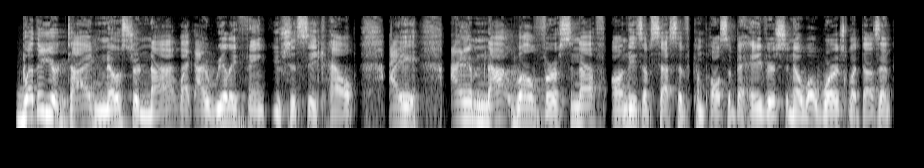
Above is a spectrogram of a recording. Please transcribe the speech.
whether you're diagnosed or not, like I really think you should seek help. I, I am not well versed enough on these obsessive compulsive behaviors to know what works, what doesn't.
